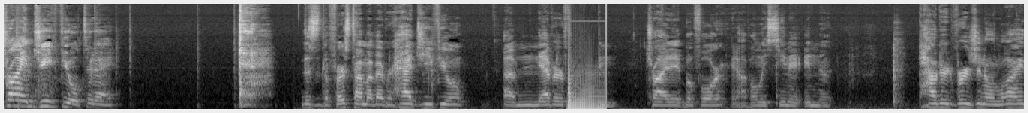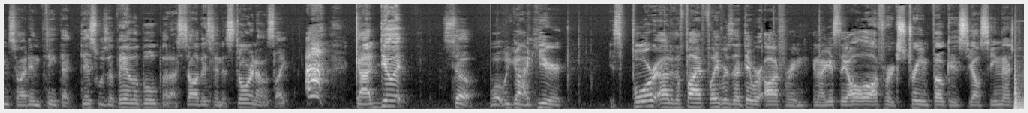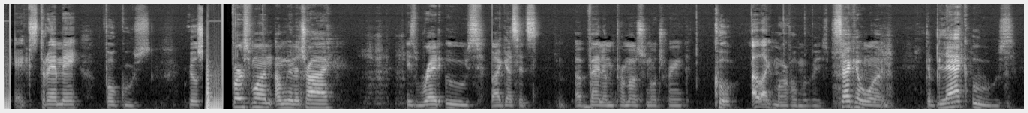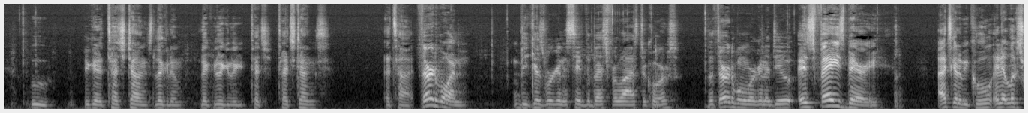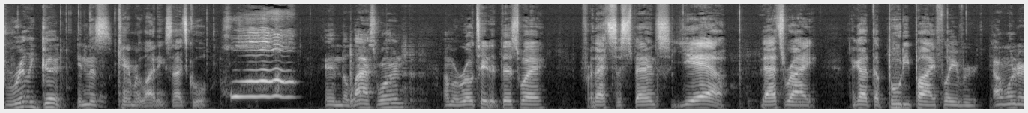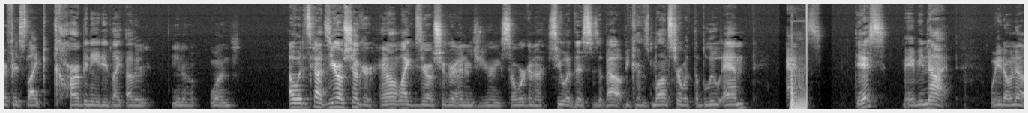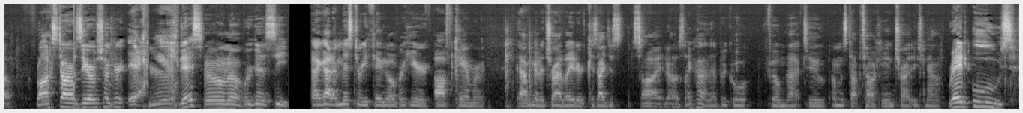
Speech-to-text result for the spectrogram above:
trying G Fuel today. This is the first time I've ever had G Fuel. I've never tried it before, and I've only seen it in the powdered version online, so I didn't think that this was available, but I saw this in the store and I was like, ah, gotta do it. So, what we got here is four out of the five flavors that they were offering, and I guess they all offer extreme focus. Y'all seen that? Extreme focus. Real First one I'm gonna try is Red Ooze. I guess it's a Venom promotional drink. Cool. I like Marvel movies. Second one, the Black Ooze. Ooh, you're gonna touch tongues. Look at them. Look, look, look. Touch, touch tongues. That's hot. Third one, because we're gonna save the best for last, of course. The third one we're gonna do is Berry. That's gonna be cool, and it looks really good in this camera lighting, so that's cool. And the last one, I'm gonna rotate it this way for that suspense. Yeah, that's right. I got the booty pie flavor. I wonder if it's like carbonated like other, you know, ones. Oh, it's got zero sugar, and I don't like zero sugar energy drinks, so we're gonna see what this is about because Monster with the blue M ass. This, maybe not. We don't know. Rockstar zero sugar, yeah. This, I don't know. We're gonna see. I got a mystery thing over here off camera that I'm gonna try later because I just saw it and I was like, huh, that'd be cool. Film that too. I'm gonna stop talking and try these now. Red Ooze.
